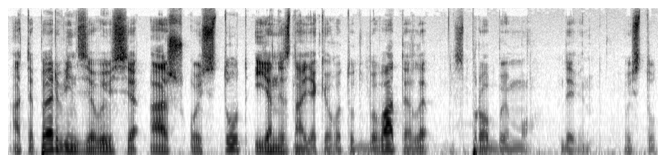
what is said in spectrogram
А тепер він з'явився аж ось тут, і я не знаю, як його тут вбивати, але спробуємо. Де він? Ось тут.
